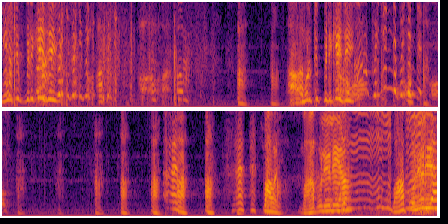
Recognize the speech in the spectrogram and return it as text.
മുറുക്കി പിടിക്കേ ചെയ് പിടിച്ചു പിടിച്ചു പിടിച്ചു പിടിച്ചു. മുറുക്കി പിടിക്കേ ചെയ് ഓ, പിടിച്ചിട്ടുണ്ട് പിടിച്ചിട്ടുണ്ട്. വാ പുലിയലിയാ വാ പുലിയലിയാ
